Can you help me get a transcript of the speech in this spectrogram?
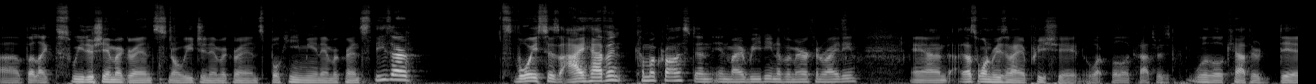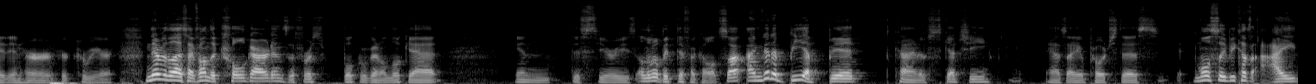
uh, but like Swedish immigrants, Norwegian immigrants, Bohemian immigrants, these are voices I haven't come across in, in my reading of American writing. And that's one reason I appreciate what Cather, Willa Cather did in her, her career. Nevertheless, I found The Troll Gardens, the first book we're going to look at in this series, a little bit difficult. So I'm going to be a bit kind of sketchy as I approach this, mostly because I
